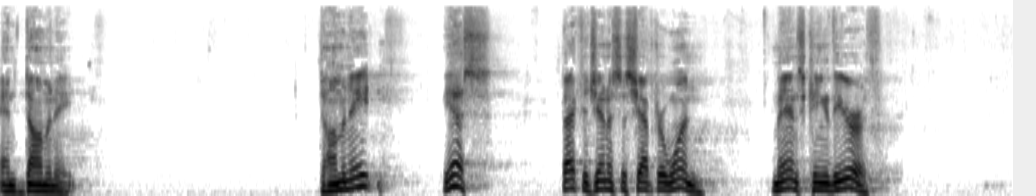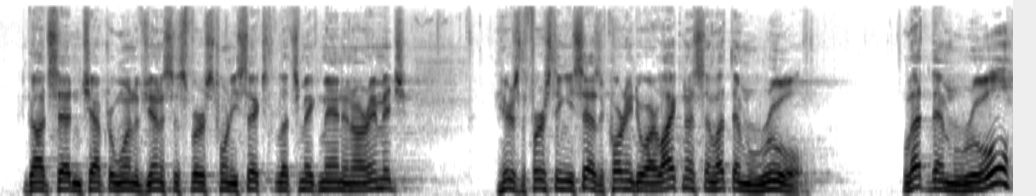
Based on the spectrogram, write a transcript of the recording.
and dominate. Dominate? Yes. Back to Genesis chapter 1. Man's king of the earth. God said in chapter 1 of Genesis, verse 26, let's make man in our image. Here's the first thing he says, according to our likeness, and let them rule. Let them rule.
